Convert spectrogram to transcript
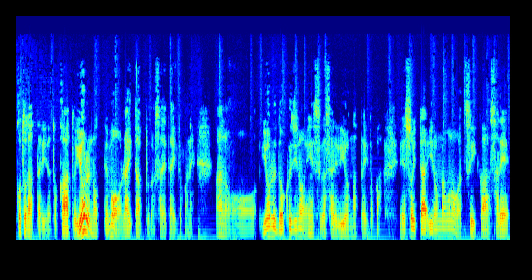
ことだったりだとか、あと夜乗ってもライトアップがされたりとかね、あのー、夜独自の演出がされるようになったりとか、えそういったいろんなものが追加され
